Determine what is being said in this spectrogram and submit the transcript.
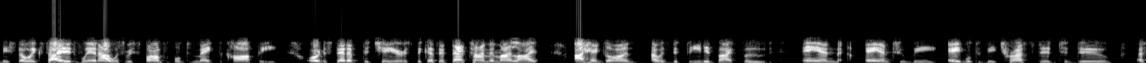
be so excited when I was responsible to make the coffee or to set up the chairs because at that time in my life I had gone I was defeated by food and and to be able to be trusted to do a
